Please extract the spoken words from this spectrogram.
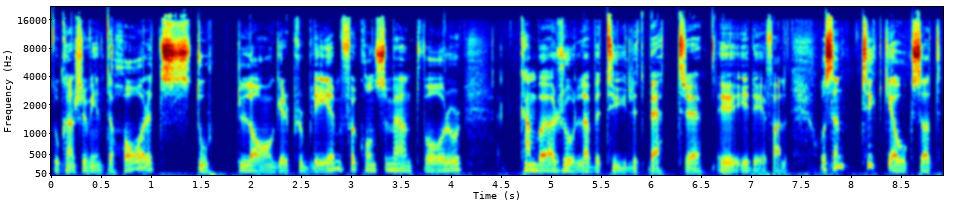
Då kanske vi inte har ett stort lagerproblem för konsumentvaror kan börja rulla betydligt bättre eh, i det fallet. Och sen tycker jag också att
